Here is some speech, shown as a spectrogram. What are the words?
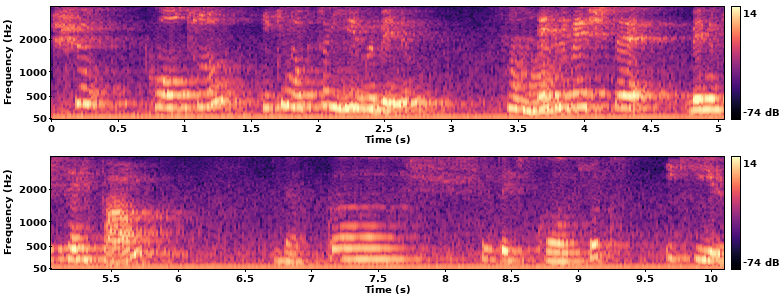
Şu koltuğum 2.20 benim. Tamam. 55 de benim sehpam. Bir dakika. Şuradaki koltuk. 2.20.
